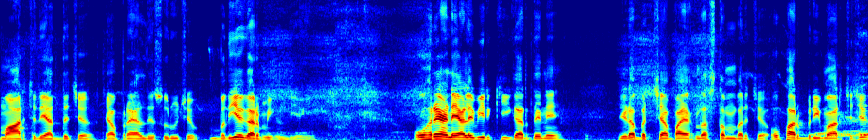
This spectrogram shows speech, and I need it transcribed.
ਮਾਰਚ ਦੇ ਅੱਧ 'ਚ ਜਾਂ ਅਪ੍ਰੈਲ ਦੇ ਸ਼ੁਰੂ 'ਚ ਵਧੀਆ ਗਰਮੀ ਹੁੰਦੀ ਹੈਗੀ। ਉਹ ਹਰਿਆਣੇ ਵਾਲੇ ਵੀਰ ਕੀ ਕਰਦੇ ਨੇ, ਜਿਹੜਾ ਬੱਚਾ ਪਾਇਆ ਹੁੰਦਾ ਸਤੰਬਰ 'ਚ, ਉਹ ਫਰਵਰੀ, ਮਾਰਚ 'ਚ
